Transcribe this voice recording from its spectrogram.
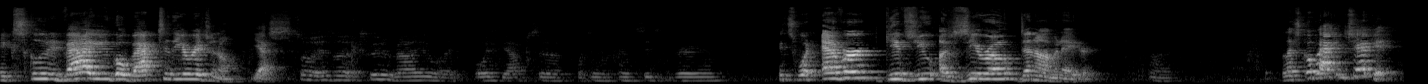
Excluded value, go back to the original. Yes. So is the excluded value like always the opposite of what's in the parentheses at the very end? It's whatever gives you a zero denominator. Alright. Let's go back and check it.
